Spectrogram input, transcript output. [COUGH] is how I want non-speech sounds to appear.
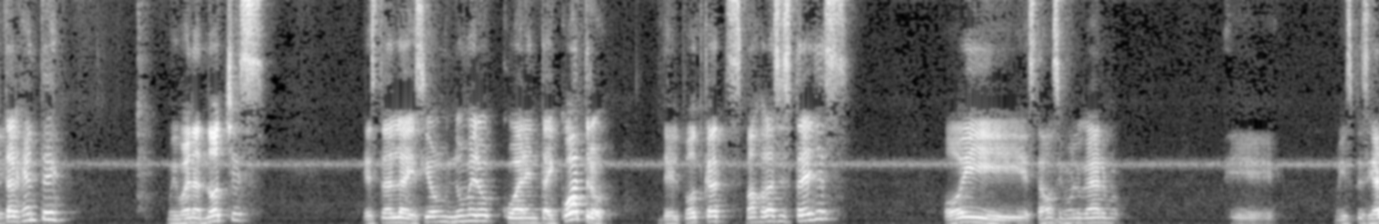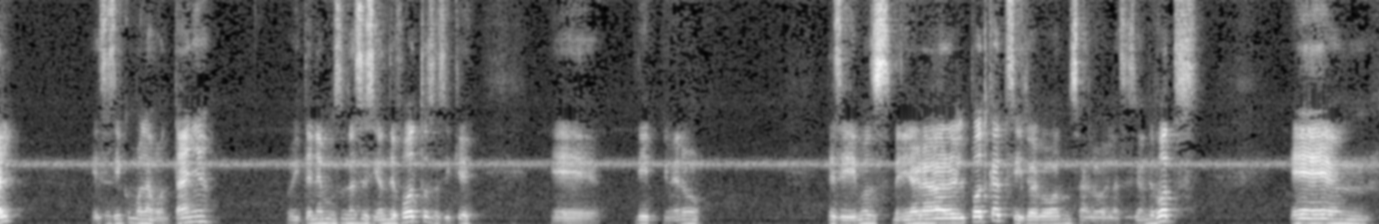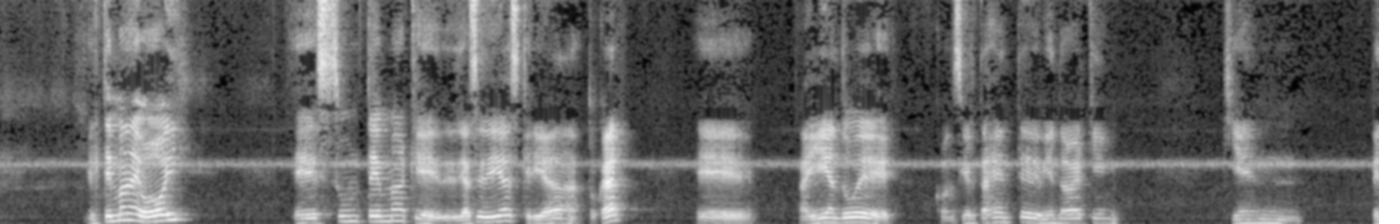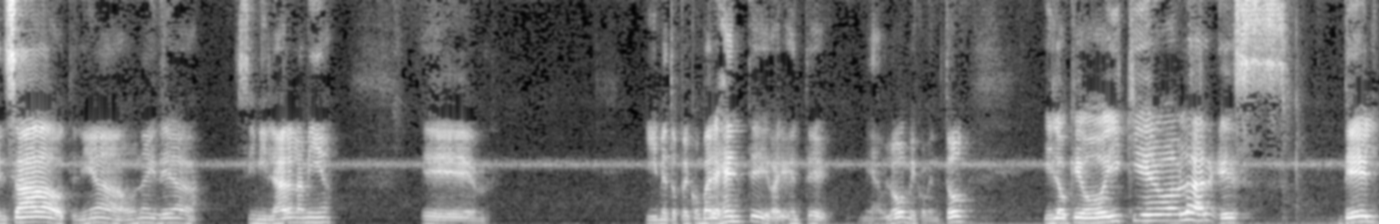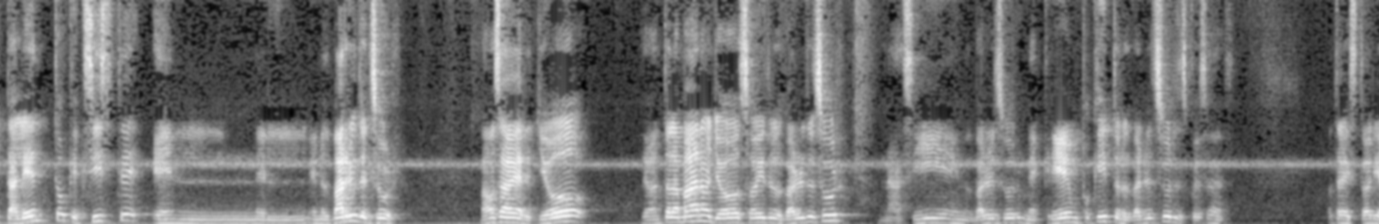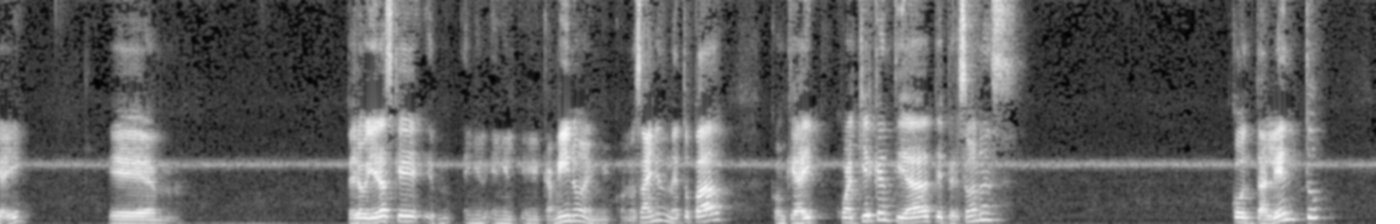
¿Qué tal gente? Muy buenas noches. Esta es la edición número 44 del podcast Bajo las Estrellas. Hoy estamos en un lugar eh, muy especial. Es así como la montaña. Hoy tenemos una sesión de fotos, así que eh, primero decidimos venir a grabar el podcast y luego vamos a lo de la sesión de fotos. Em, el tema de hoy es un tema que desde hace días quería tocar. Eh, ahí anduve con cierta gente viendo a ver quién, quién pensaba o tenía una idea similar a la mía. Eh, y me topé con varias gente y varias gente me habló, me comentó. Y lo que hoy quiero hablar es del talento que existe en, en los barrios del sur. Vamos a ver, yo levanto la mano, yo soy de los barrios del sur, nací en los barrios del sur, me crié un poquito en los barrios del sur, después eh, otra historia ahí. Em, pero vieras que en, el, camino, con los años, me he topado con que hay cualquier cantidad de personas con talento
